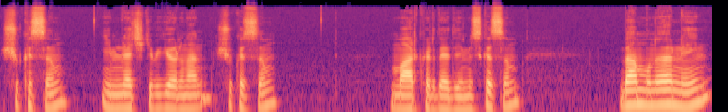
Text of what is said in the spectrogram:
şu kısım, imleç gibi görünen şu kısım, marker dediğimiz kısım. Ben bunu örneğin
